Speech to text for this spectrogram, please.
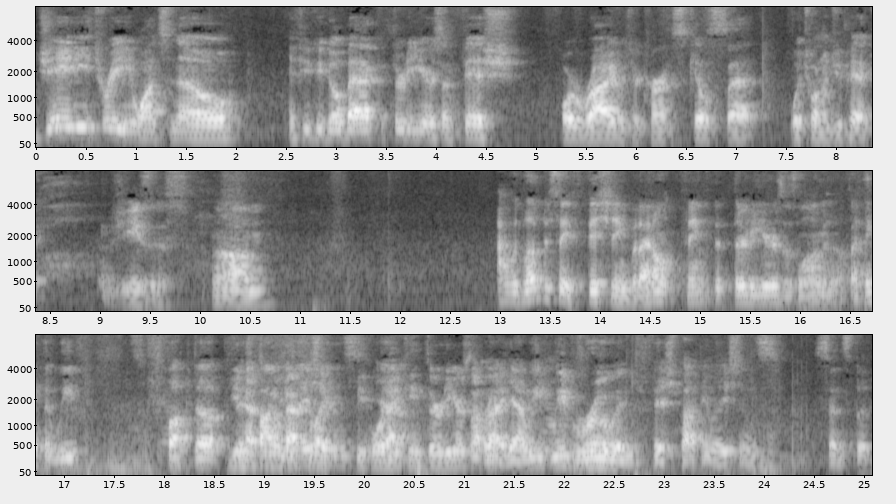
JD3 wants to know if you could go back 30 years and fish or ride with your current skill set, which one would you pick? Jesus. Um, I would love to say fishing, but I don't think that 30 years is long enough. I think that we've fucked up You'd fish have to go back to like populations. before Yeah. 1930 or something. Right, yeah, we've, we've ruined fish populations since the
